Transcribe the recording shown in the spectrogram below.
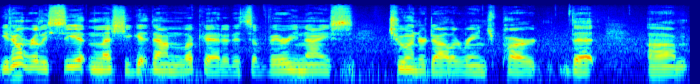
you don't really see it unless you get down and look at it. It's a very nice $200 range part that um,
